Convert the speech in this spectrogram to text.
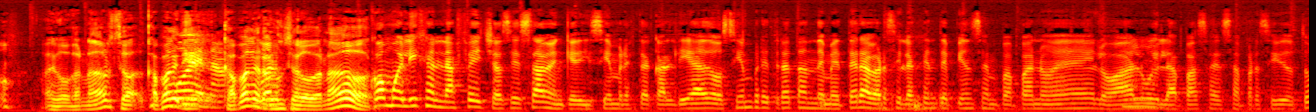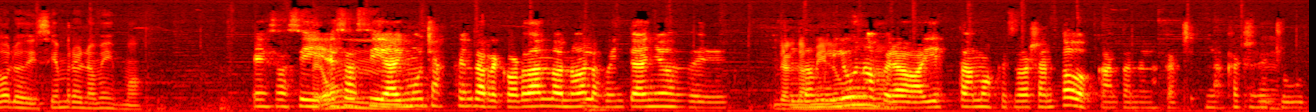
Al gobernador, se va- capaz que, Bueno, tiene- capaz que igual- renuncia al gobernador. ¿Cómo eligen las fechas? Se saben que diciembre está caldeado, siempre tratan de meter a ver si la gente piensa en Papá Noel o algo y la pasa desapercibido. Todos los diciembre lo mismo. Es así, Pero es un- así. Hay mucha gente recordando ¿no? los 20 años de, Del del 2001, 2001, pero ahí estamos, que se vayan todos, cantan en las, calles- en las calles de Sí. Chubut.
